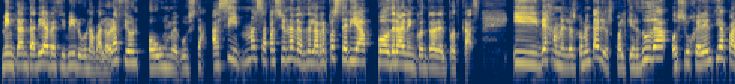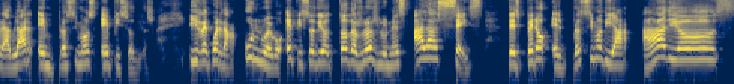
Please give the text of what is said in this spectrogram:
Me encantaría recibir una valoración o un me gusta. Así, más apasionadas de la repostería podrán encontrar el podcast. Y déjame en los comentarios cualquier duda o sugerencia para hablar en próximos episodios. Y recuerda, un nuevo episodio todos los lunes a las 6. Te espero el próximo día. Adiós.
